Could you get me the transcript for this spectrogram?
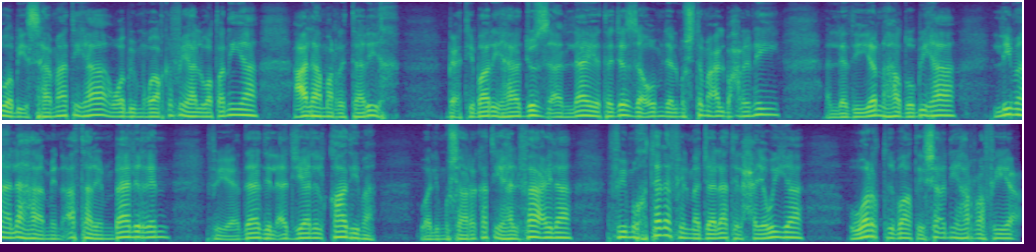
وبإسهاماتها وبمواقفها الوطنية على مر التاريخ باعتبارها جزءا لا يتجزأ من المجتمع البحريني الذي ينهض بها لما لها من أثر بالغ في إعداد الأجيال القادمة. ولمشاركتها الفاعلة في مختلف المجالات الحيوية وارتباط شأنها الرفيع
